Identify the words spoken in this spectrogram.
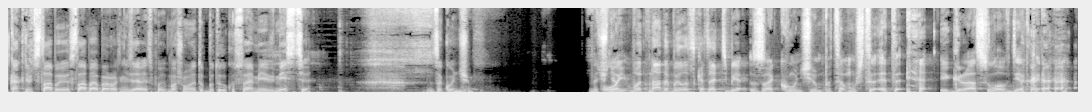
Как-нибудь слабый, слабый оборот нельзя использовать. Может мы эту бутылку с вами вместе закончим? Начнем. Ой, вот надо было сказать тебе «закончим», потому что это игра слов, детка.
